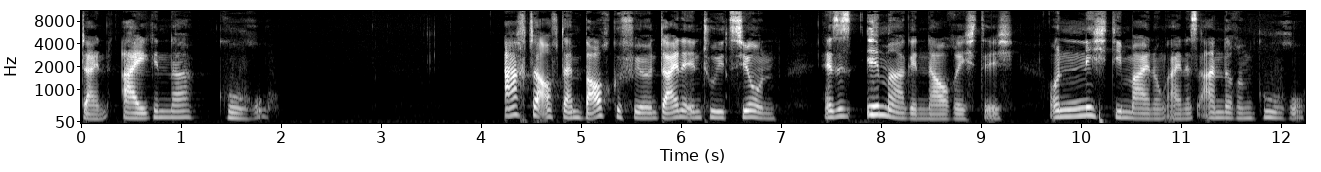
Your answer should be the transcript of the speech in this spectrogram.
dein eigener Guru. Achte auf dein Bauchgefühl und deine Intuition. Es ist immer genau richtig und nicht die Meinung eines anderen Guru.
